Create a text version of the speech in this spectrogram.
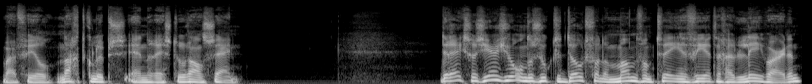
waar veel nachtclubs en restaurants zijn. De Rijksrecherche onderzoekt de dood van een man van 42 uit Leeuwarden...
